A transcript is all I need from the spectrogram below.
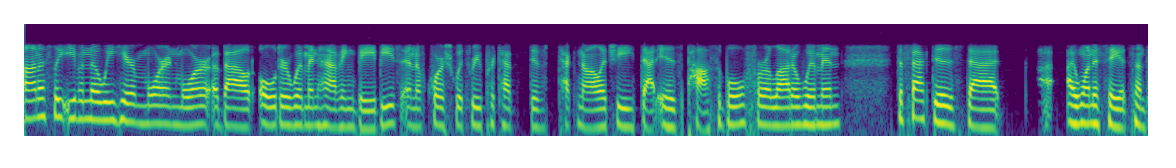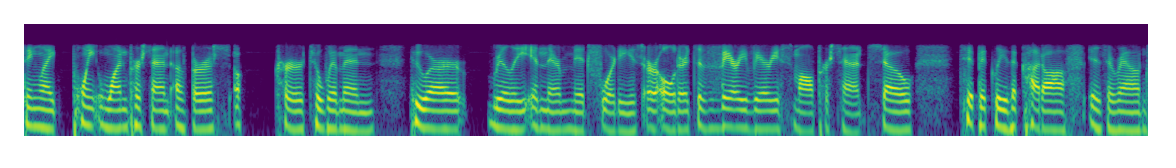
honestly, even though we hear more and more about older women having babies, and of course, with reproductive technology, that is possible for a lot of women. The fact is that I, I want to say it's something like 0.1% of births occur to women who are really in their mid 40s or older. It's a very, very small percent. So typically the cutoff is around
